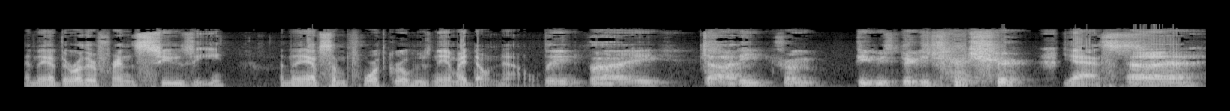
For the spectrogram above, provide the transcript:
and they have their other friend Susie, and they have some fourth girl whose name I don't know. Played by Dottie from Pee Wee's Big Adventure. Yes. Uh,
